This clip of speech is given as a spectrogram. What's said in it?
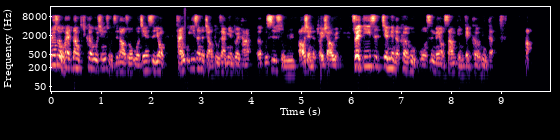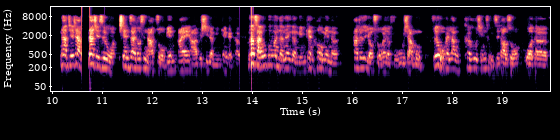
那时候我会让客户清楚知道，说我今天是用财务医生的角度在面对他，而不是属于保险的推销员。所以第一次见面的客户，我是没有商品给客户的。那接下来，那其实我现在都是拿左边 IARC 的名片给客户。那财务顾问的那个名片后面呢，它就是有所谓的服务项目，所以我会让客户清楚知道说，我的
